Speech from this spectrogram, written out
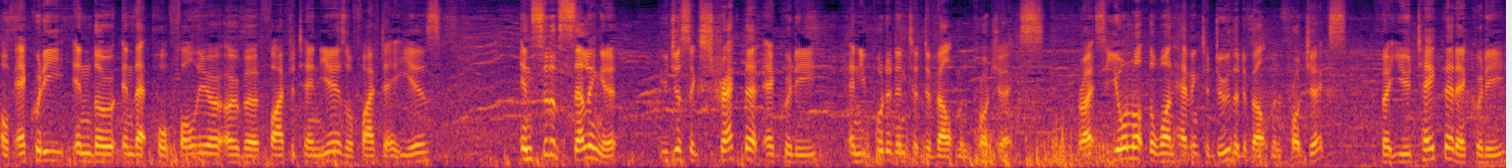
of equity in, the, in that portfolio over five to 10 years or five to eight years. Instead of selling it, you just extract that equity and you put it into development projects, right? So you're not the one having to do the development projects, but you take that equity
